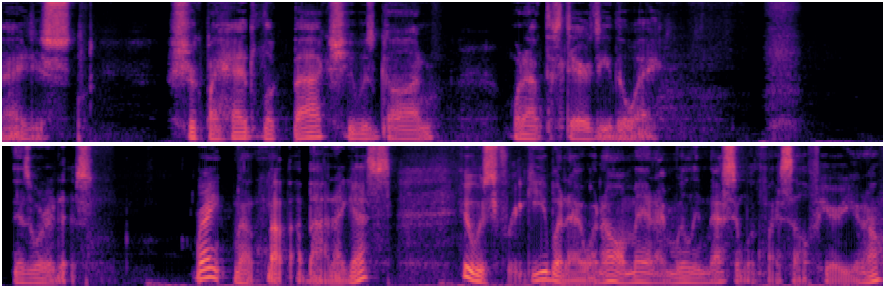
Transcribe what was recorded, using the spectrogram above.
I just shook my head, looked back. She was gone. Went up the stairs either way. Is what it is. Right? Not not that bad, I guess. It was freaky, but I went, oh man, I'm really messing with myself here, you know?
